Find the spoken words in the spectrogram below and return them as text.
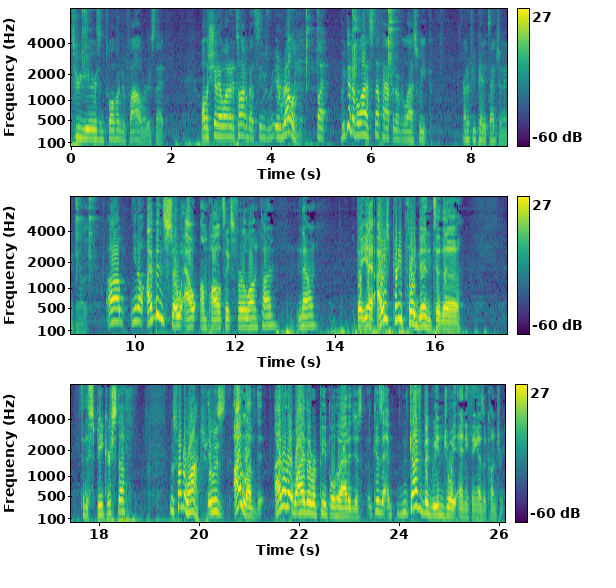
two years and 1,200 followers that all the shit I wanted to talk about seems irrelevant. But we did have a lot of stuff happen over the last week. I don't know if you paid attention to anything of it. Um, you know, I've been so out on politics for a long time now, but yeah, I was pretty plugged into the to the speaker stuff. It was fun to watch. It was. I loved it. I don't know why there were people who had to just because God forbid we enjoy anything as a country.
